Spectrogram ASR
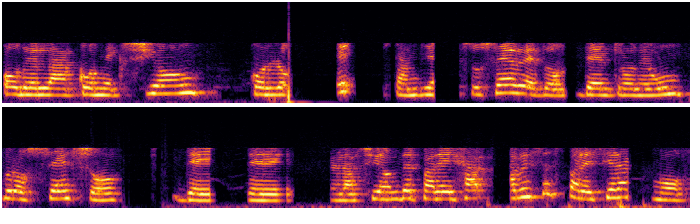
o de la conexión con lo que también sucede dentro de un proceso de, relación de pareja, a veces pareciera como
